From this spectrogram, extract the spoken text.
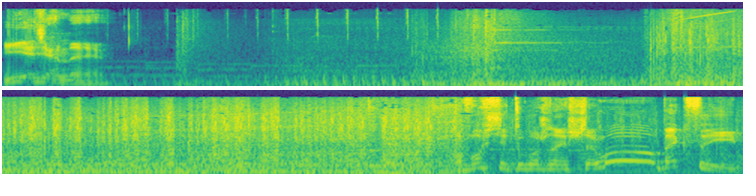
I jedziemy! Właśnie, tu można jeszcze... Uuu, backflip!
